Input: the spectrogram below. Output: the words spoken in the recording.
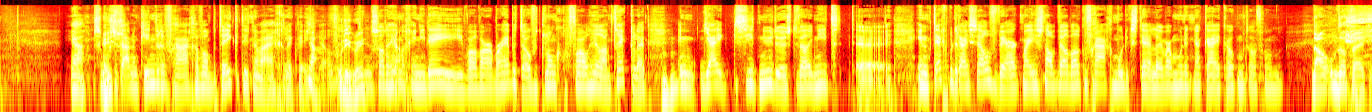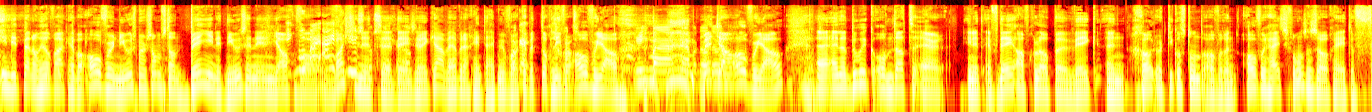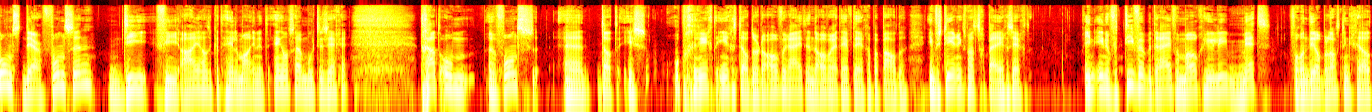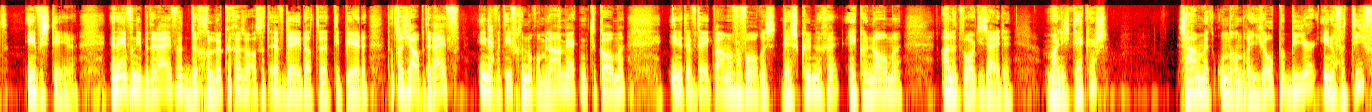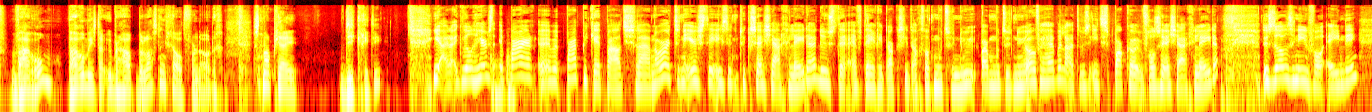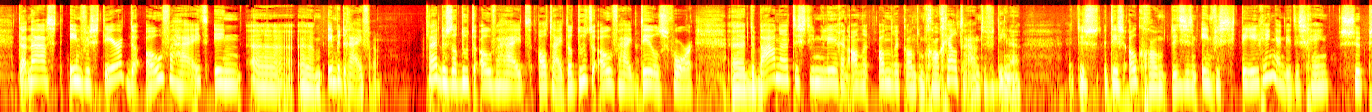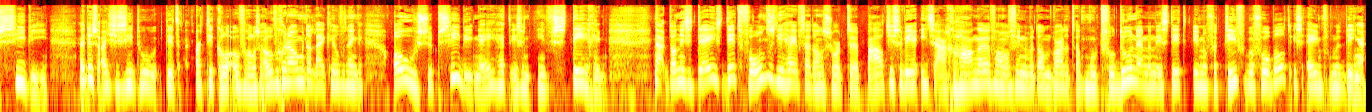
Ja, ze moesten het aan hun kinderen vragen: wat betekent dit nou eigenlijk? Weet Ja, je wel? toen- ze hadden helemaal geen idee waar, waar, waar hebben het over. Het klonk vooral heel aantrekkelijk. Mhm. En jij ziet nu dus, terwijl je niet eh, in een techbedrijf zelf werkt, maar je snapt wel welke vragen moet ik stellen, waar moet ik naar kijken, ook moet afronden. Nou, omdat wij het in dit panel heel vaak hebben over nieuws. Maar soms dan ben je in het nieuws. En in jouw Ik geval was je het eh, deze week. Ja, we hebben daar geen tijd meer voor. Ik heb het toch liever goed. over jou. Prima, gaan we Met doen. jou over jou. Eh, en dat doe ik omdat er in het FD afgelopen week een groot artikel stond over een overheidsfonds. Een zogeheten Fonds der Fondsen. DVI, als ik het helemaal in het Engels zou moeten zeggen. Het gaat om een fonds eh, dat is opgericht, ingesteld door de overheid. En de overheid heeft tegen bepaalde investeringsmaatschappijen gezegd: in innovatieve bedrijven mogen jullie met voor een deel belastinggeld investeren. En een van die bedrijven, de gelukkige, zoals het FD dat eh, typeerde, dat was jouw bedrijf. Innovatief genoeg om in aanmerking te komen. In het FD kwamen vervolgens deskundigen, economen aan het woord. Die zeiden: Marlies Dekkers, Samen met onder andere Jopenbier, innovatief. Waarom? Waarom is daar überhaupt belastinggeld voor nodig? Snap jij die kritiek? Ja, nou, ik wil eerst een paar, eh, een paar piketpaaltjes slaan hoor. Ten eerste is dit natuurlijk zes jaar geleden. Dus de FD-redactie dacht, wat moeten we nu, waar moeten we het nu over hebben? Laten we eens iets pakken van zes jaar geleden. Dus dat is in ieder geval één ding. Daarnaast investeert de overheid in, eh, ehm, in bedrijven. Dus dat doet de overheid altijd. Dat doet de overheid deels voor eh, de banen te stimuleren... en aan de andere kant om gewoon geld eraan te verdienen. Dus het is ook gewoon, dit is een investering en dit is geen subsidie. Dus als je ziet hoe dit artikel overal is overgenomen, dan lijkt heel veel denken: oh, subsidie. Nee, het is een investering. Nou, dan is deze, dit fonds, die heeft daar dan een soort eh, paaltjes er weer iets aan gehangen. Van wat vinden we dan waar het aan moet voldoen? En dan is dit innovatief bijvoorbeeld, is een van de dingen.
